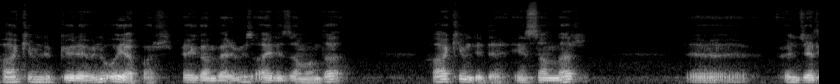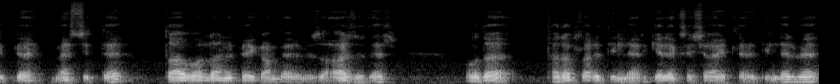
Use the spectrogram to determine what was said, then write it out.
hakimlik görevini o yapar. Peygamberimiz aynı zamanda hakimdi de. İnsanlar e, öncelikle mescitte davalarını peygamberimize arz eder. O da tarafları dinler, gerekse şahitleri dinler ve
